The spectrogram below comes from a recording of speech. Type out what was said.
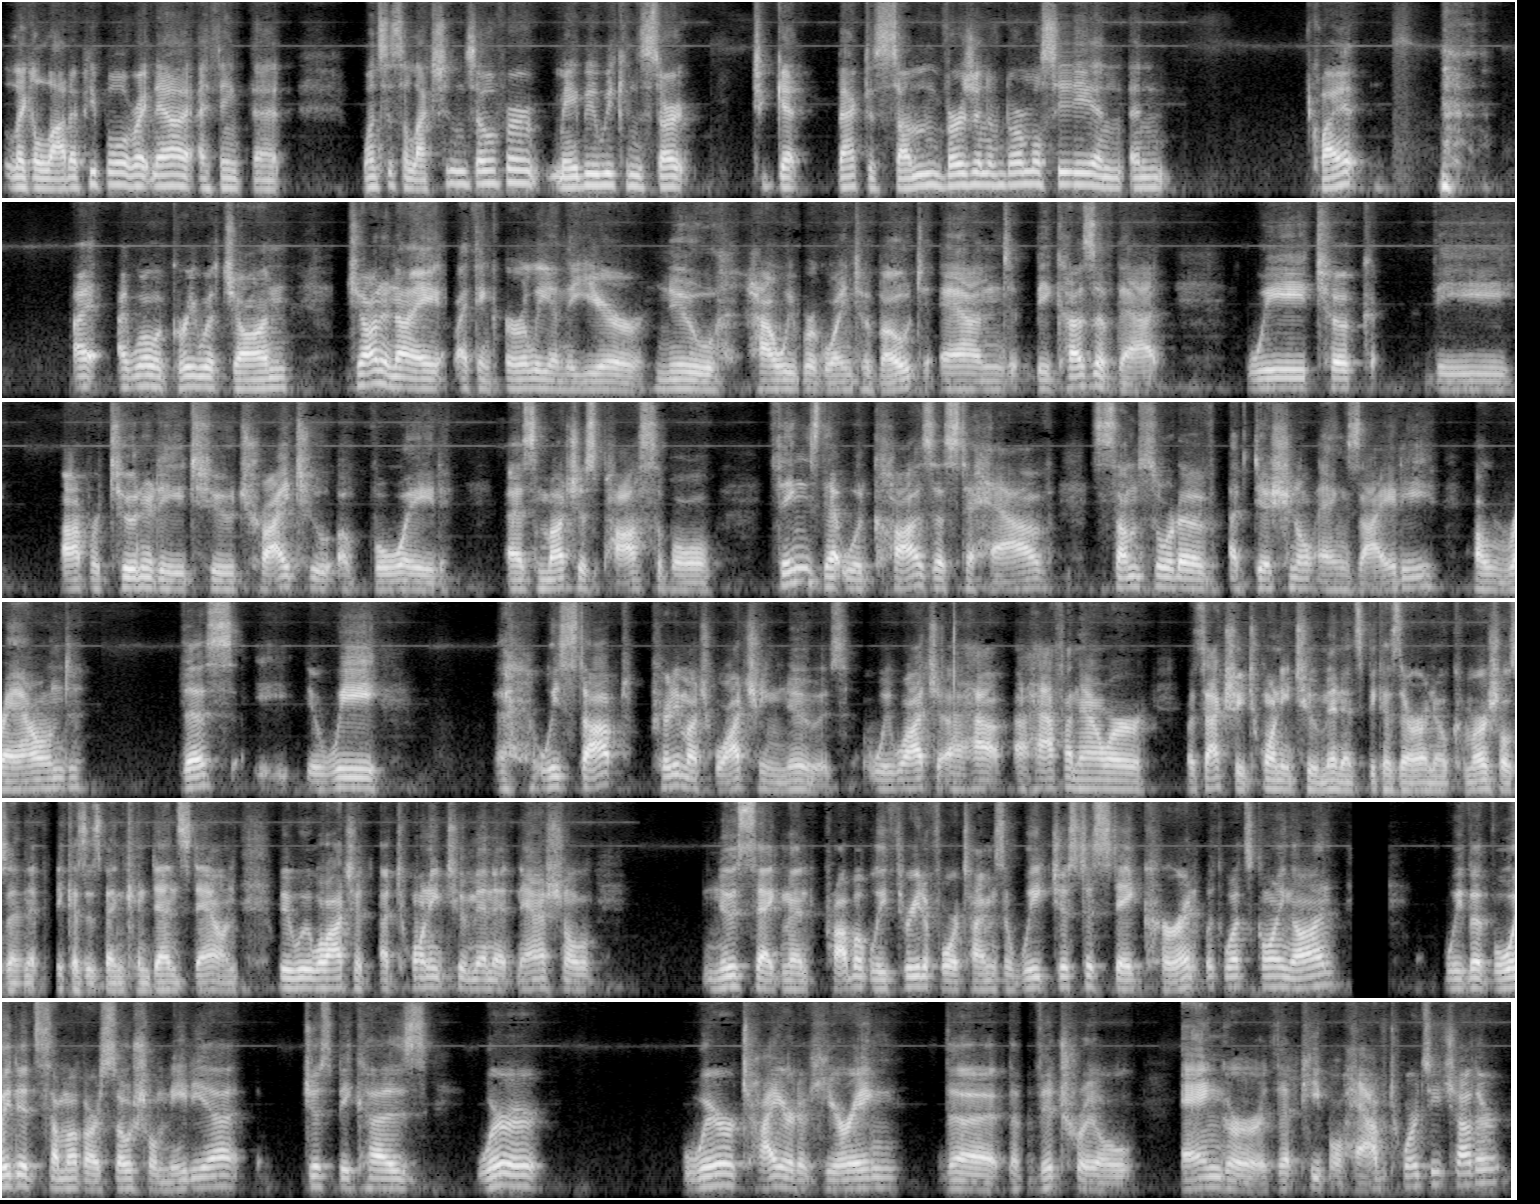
like a lot of people right now i think that once this election's over maybe we can start to get back to some version of normalcy and and quiet. I I will agree with John. John and I, I think early in the year, knew how we were going to vote. And because of that, we took the opportunity to try to avoid as much as possible things that would cause us to have some sort of additional anxiety around this we we stopped pretty much watching news. We watch a, ha- a half an hour it's actually 22 minutes because there are no commercials in it because it's been condensed down. We, we watch a, a 22 minute national news segment probably three to four times a week just to stay current with what's going on we've avoided some of our social media just because we're we're tired of hearing the the vitriol anger that people have towards each other.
